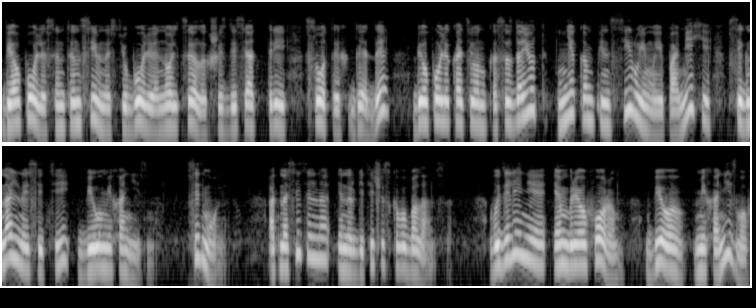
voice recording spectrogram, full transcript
биополе с интенсивностью более 0,63 ГД, биополе котенка, создает некомпенсируемые помехи в сигнальной сети биомеханизма. Седьмое. Относительно энергетического баланса. Выделение эмбриофором биомеханизмов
